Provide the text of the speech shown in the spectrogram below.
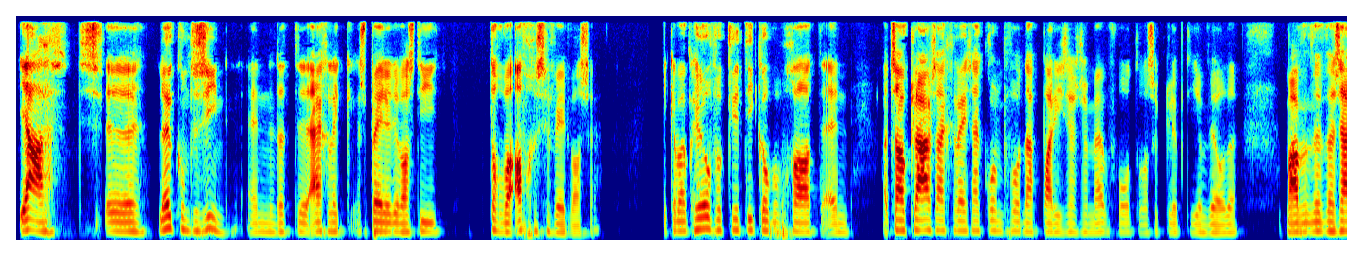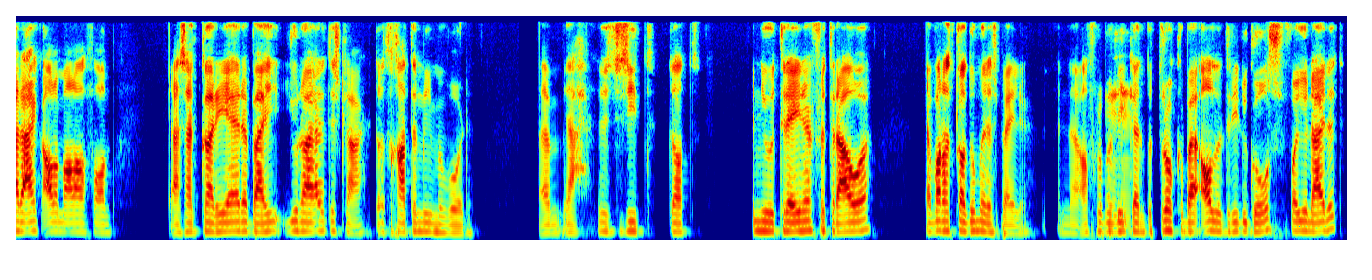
Ja, het is leuk om te zien. En dat eigenlijk een speler was die toch wel afgeserveerd was, hè. Ik heb ook heel veel kritiek op hem gehad. En het zou klaar zijn geweest. Hij kon bijvoorbeeld naar Paris Saint-Germain bijvoorbeeld. Dat was een club die hem wilde. Maar we, we zeiden eigenlijk allemaal al van ja, zijn carrière bij United is klaar. Dat gaat hem niet meer worden. Um, ja, dus je ziet dat een nieuwe trainer, vertrouwen en wat het kan doen met een speler. En uh, afgelopen mm weekend betrokken bij alle drie de goals van United.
